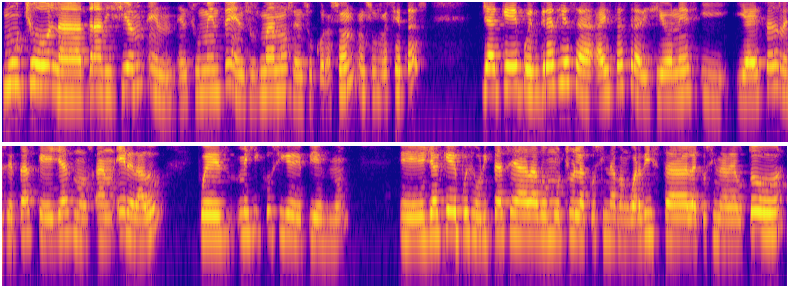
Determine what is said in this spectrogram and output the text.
mucho la tradición en, en su mente, en sus manos, en su corazón, en sus recetas, ya que pues gracias a, estas tradiciones y, a estas recetas que ellas nos han heredado, pues México sigue de pie, ¿no? Eh, ya que pues ahorita se ha dado mucho la cocina vanguardista, la cocina de autor,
